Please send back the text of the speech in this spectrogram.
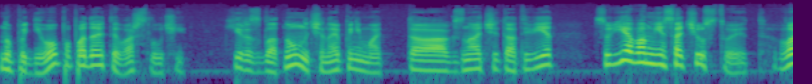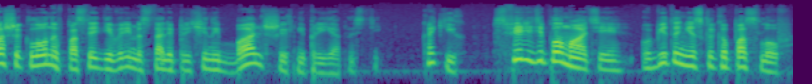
но под него попадает и ваш случай. Хира сглотнул, начиная понимать. Так, значит, ответ... Судья вам не сочувствует. Ваши клоны в последнее время стали причиной больших неприятностей. Каких? В сфере дипломатии убито несколько послов,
